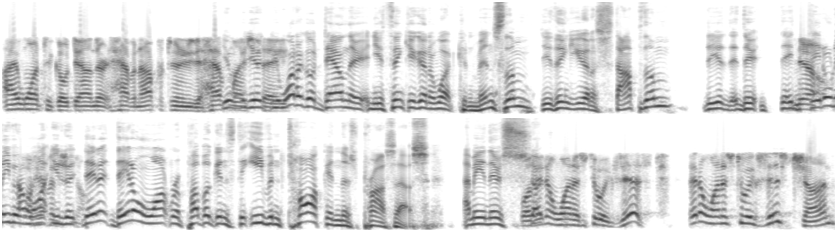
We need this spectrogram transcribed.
I want to go down there and have an opportunity to have you, my you, say. You want to go down there, and you think you're going to what? Convince them? Do you think you're going to stop them? They, they, they, no. they don't even want you to. No. They, they don't want Republicans to even talk in this process. I mean, there's well, they don't want us to exist. They don't want us to exist, Sean.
